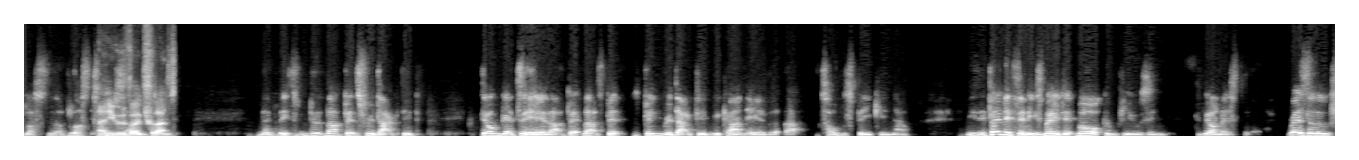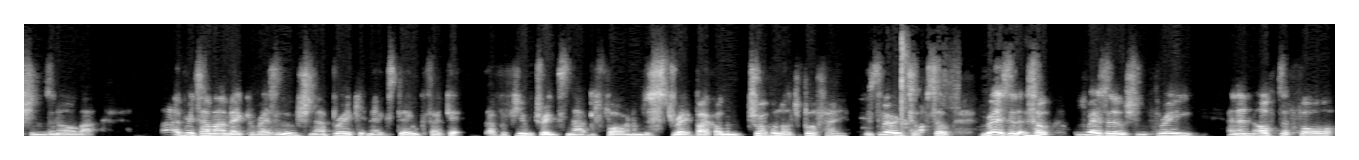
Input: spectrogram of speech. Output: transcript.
Lost. I've lost. and you would vote for that. That bit's, redacted. Don't get to hear that bit. That's bit been redacted. We can't hear that. That Tom's speaking now. If anything, he's made it more confusing. To be honest, resolutions and all that. Every time I make a resolution, I break it next day because I get have a few drinks the night before, and I'm just straight back on Travelodge buffet. It's very tough. So resolu- so resolution three, and then off to four,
